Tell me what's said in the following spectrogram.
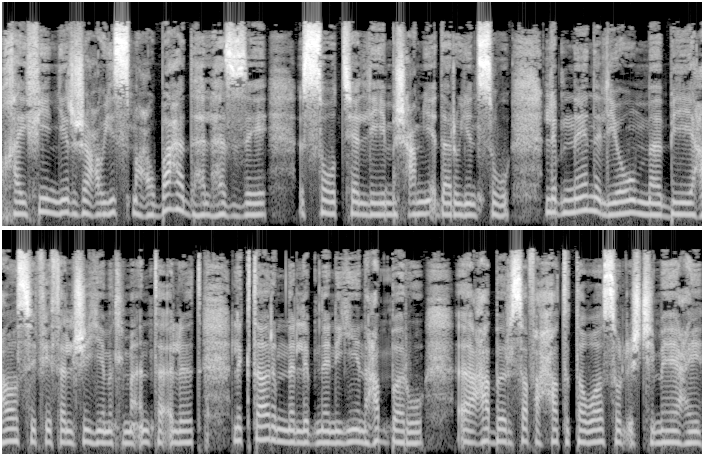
خايفين يرجعوا يسمعوا بعد هالهزة الصوت يلي مش عم يقدروا ينسوه. لبنان اليوم بعاصفة ثلجية مثل ما أنت قلت. الكتار من اللبنانيين عبروا آه، عبر صفحات التواصل الاجتماعي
